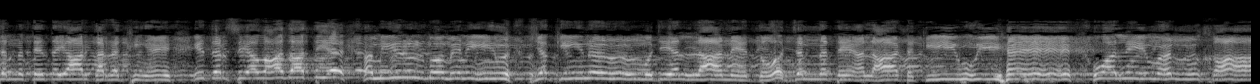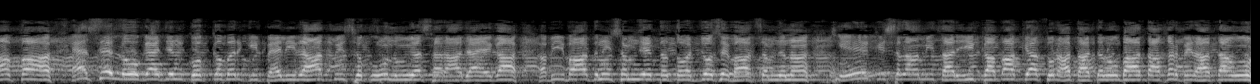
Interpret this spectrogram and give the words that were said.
جنتیں تیار کر رکھی ہیں۔ ادھر سے آواز آتی ہے، امیر المومنین، یقین مجھے اللہ نے دو جنتیں الاٹ کی ہوئی ہیں۔ والی من خافا، ایسے لوگ ہیں جن کو قبر کی پہلی رات بھی سکون میسر آ جائے گا۔ ابھی بات نہیں سمجھے تو توجہ سے بات سمجھنا۔ ایک اسلامی تاریخ تاریخ کا واقعہ سناتا، چلوں بات آخر پہ رہتا ہوں۔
